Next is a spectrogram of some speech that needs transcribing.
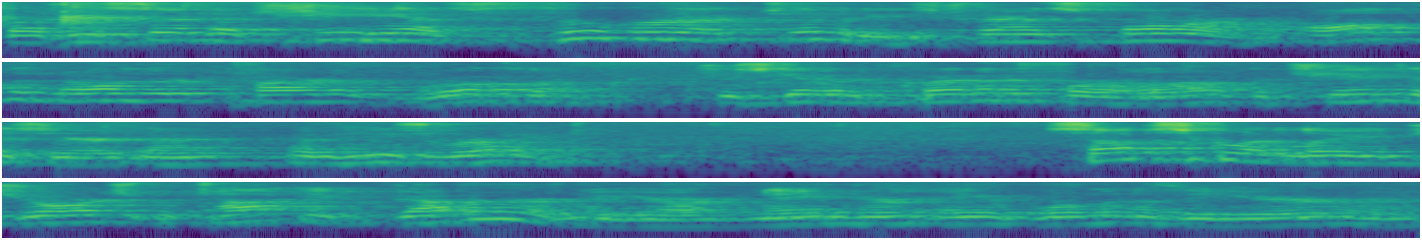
But he said that she has, through her activities, transformed all the northern part of Brooklyn. She's given credit for a lot of the changes here, and, and he's right. Subsequently, George Pataki, governor of New York, named her a Woman of the Year, uh,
